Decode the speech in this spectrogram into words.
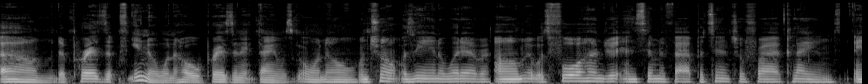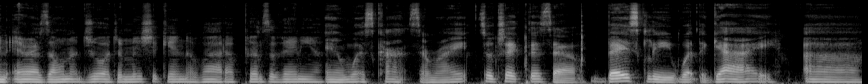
um the president you know when the whole president thing was going on when Trump was in or whatever um it was 475 potential fraud claims in Arizona, Georgia, Michigan, Nevada, Pennsylvania and Wisconsin, right? So check this out. Basically what the guy uh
